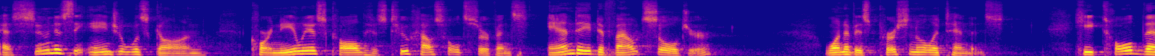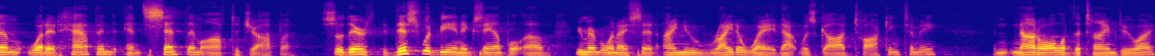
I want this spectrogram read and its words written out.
As soon as the angel was gone, Cornelius called his two household servants and a devout soldier, one of his personal attendants. He told them what had happened and sent them off to Joppa. So there's, this would be an example of, you remember when I said I knew right away that was God talking to me? Not all of the time do I.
